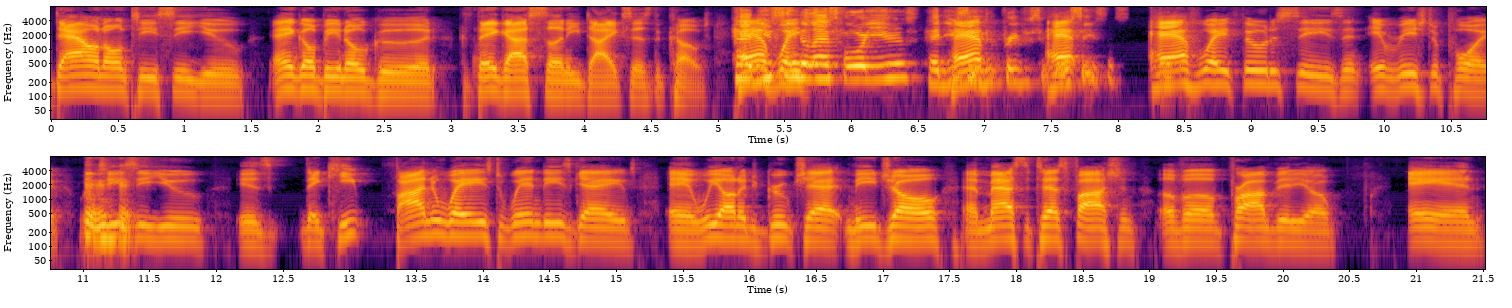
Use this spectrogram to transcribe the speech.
down on TCU ain't gonna be no good because they got Sonny Dykes as the coach. had you seen the last four years? Had you half- seen the previous four half- seasons? halfway through the season, it reached a point where TCU is they keep finding ways to win these games. And we on a group chat, me, Joe, and Master Tesfatsion of uh, Prime Video, and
